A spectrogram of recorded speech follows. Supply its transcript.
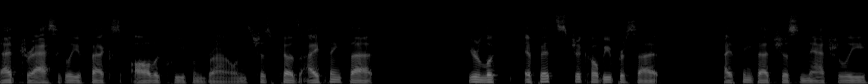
that drastically affects all the Cleveland Browns. Just because I think that you're look if it's Jacoby Brissett, I think that just naturally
